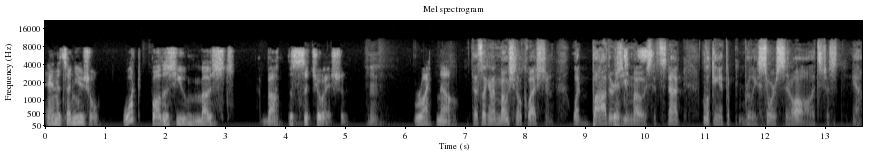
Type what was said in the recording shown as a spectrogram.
and it's unusual, what bothers you most about the situation hmm. right now? That's like an emotional question. What bothers yes. you most? It's not looking at the really source at all. It's just, yeah.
